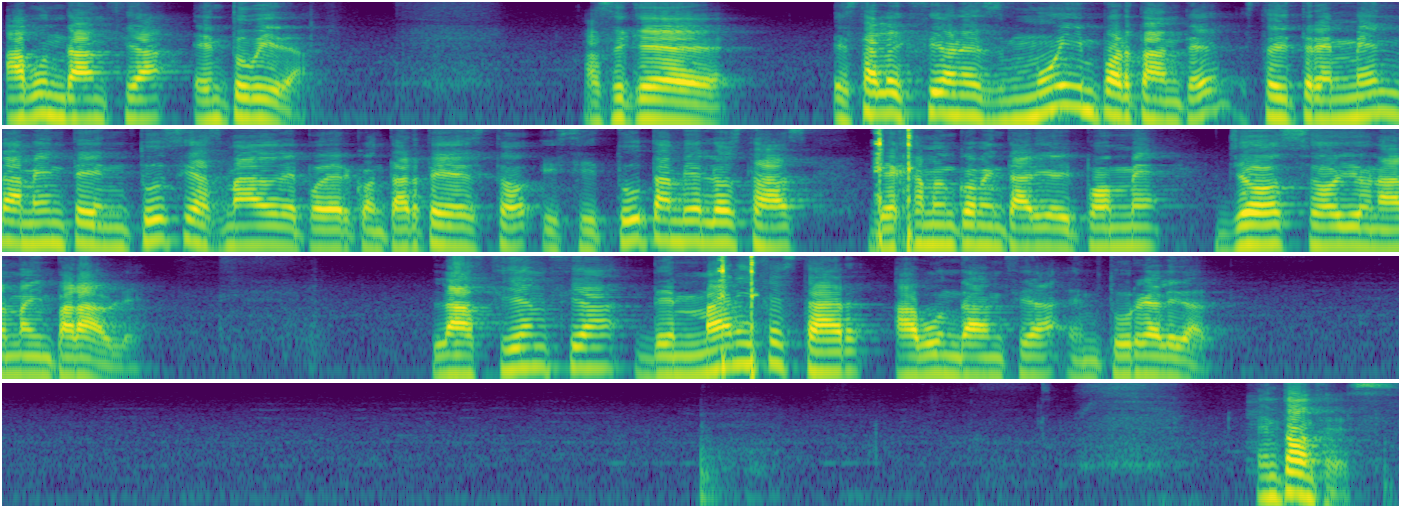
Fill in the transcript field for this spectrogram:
abundancia en tu vida. Así que esta lección es muy importante, estoy tremendamente entusiasmado de poder contarte esto y si tú también lo estás, déjame un comentario y ponme yo soy un alma imparable. La ciencia de manifestar abundancia en tu realidad. Entonces,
